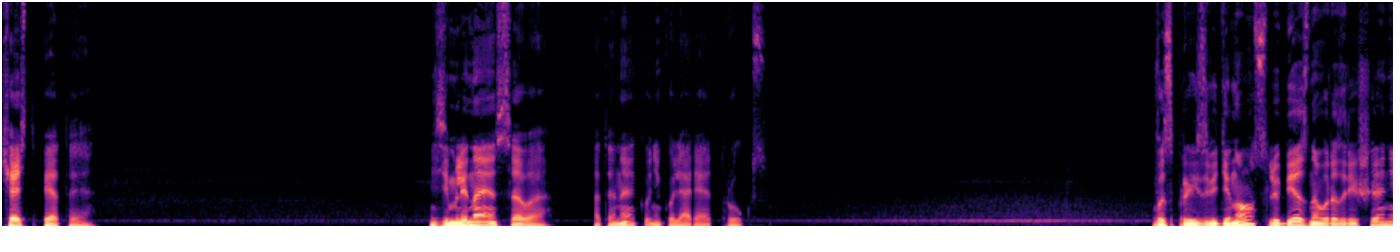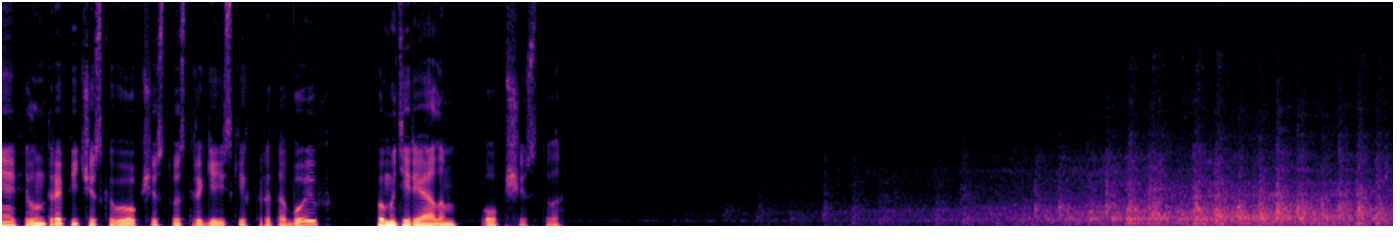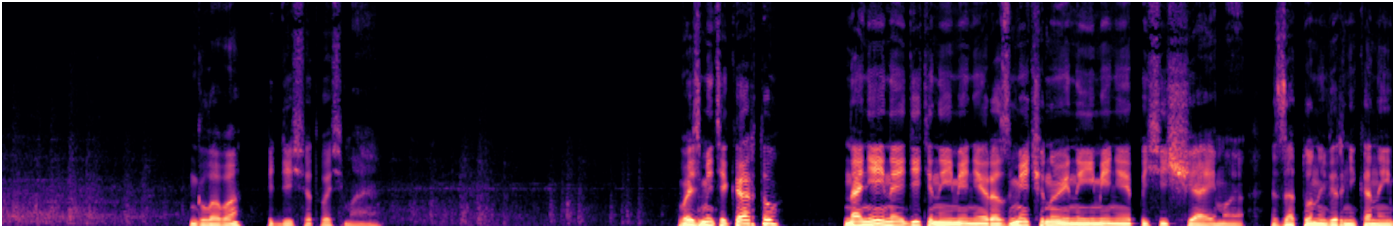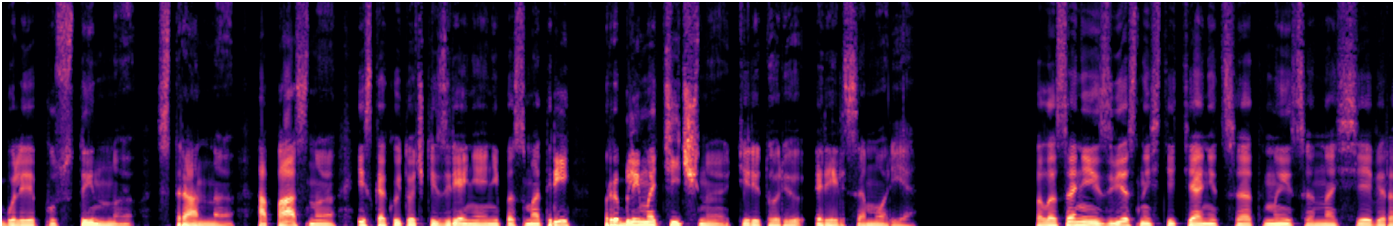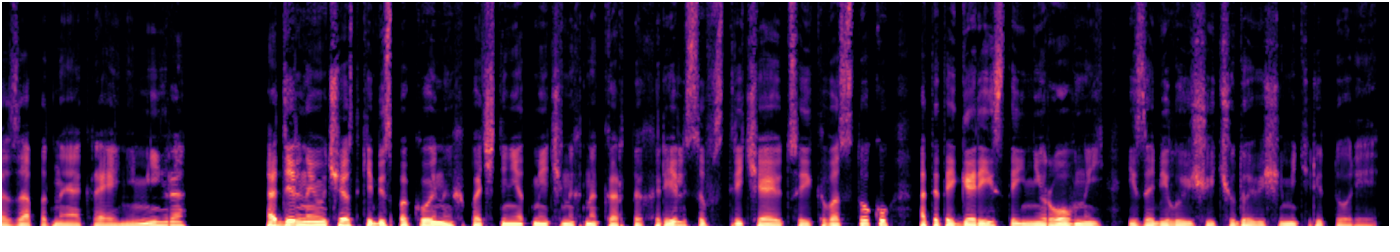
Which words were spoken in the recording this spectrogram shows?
Часть пятая. Земляная сова. Атене куникулярия трукс. Воспроизведено с любезного разрешения филантропического общества строгейских кротобоев по материалам общества. Глава 58. Возьмите карту, на ней найдите наименее размеченную и наименее посещаемую, зато наверняка наиболее пустынную, странную, опасную и с какой точки зрения не посмотри, проблематичную территорию Рельса-Морья. Полоса неизвестности тянется от мыса на северо-западной окраине мира – Отдельные участки беспокойных, почти не отмеченных на картах рельсов встречаются и к востоку от этой гористой, неровной, изобилующей чудовищами территории.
